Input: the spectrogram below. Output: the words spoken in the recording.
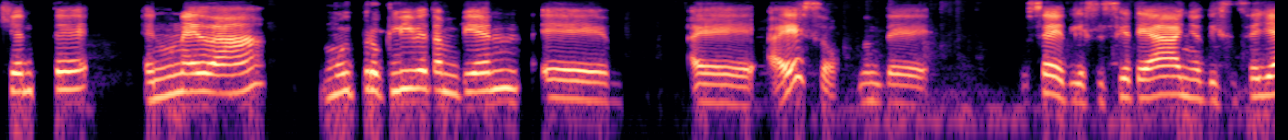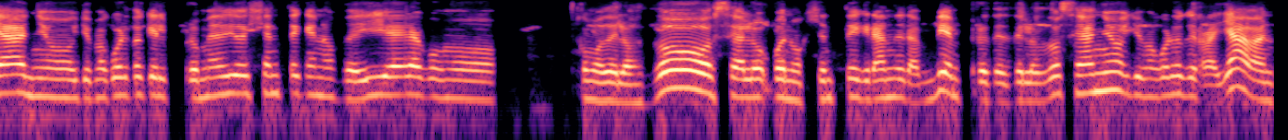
gente en una edad muy proclive también eh, eh, a eso, donde, no sé, 17 años, 16 años, yo me acuerdo que el promedio de gente que nos veía era como, como de los 12, a lo, bueno, gente grande también, pero desde los 12 años yo me acuerdo que rayaban.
